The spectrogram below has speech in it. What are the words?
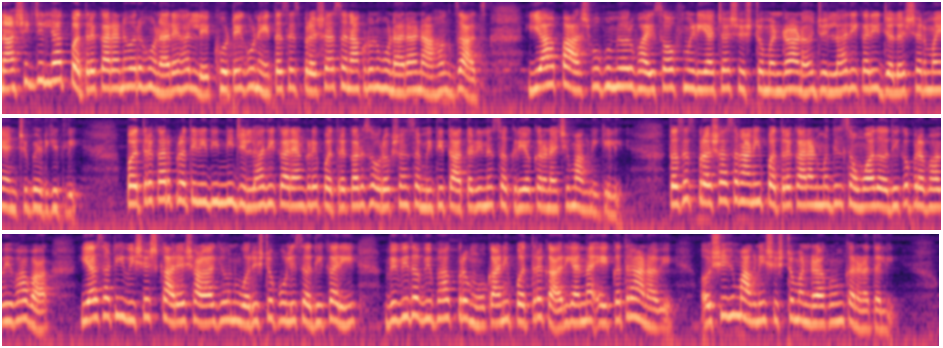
नाशिक जिल्ह्यात पत्रकारांवर होणारे हल्ले खोटे गुन्हे तसेच प्रशासनाकडून होणारा नाहक जाच या पार्श्वभूमीवर व्हॉइस ऑफ मीडियाच्या शिष्टमंडळानं जिल्हाधिकारी जलज शर्मा यांची भेट घेतली. पत्रकार प्रतिनिधींनी जिल्हाधिकाऱ्यांकडे पत्रकार संरक्षण समिती तातडीनं सक्रिय करण्याची मागणी केली. तसेच प्रशासन आणि पत्रकारांमधील संवाद अधिक प्रभावी व्हावा यासाठी विशेष कार्यशाळा घेऊन वरिष्ठ पोलीस अधिकारी विविध विभाग प्रमुख आणि पत्रकार यांना एकत्र आणावे अशीही मागणी शिष्टमंडळाकडून करण्यात आली.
